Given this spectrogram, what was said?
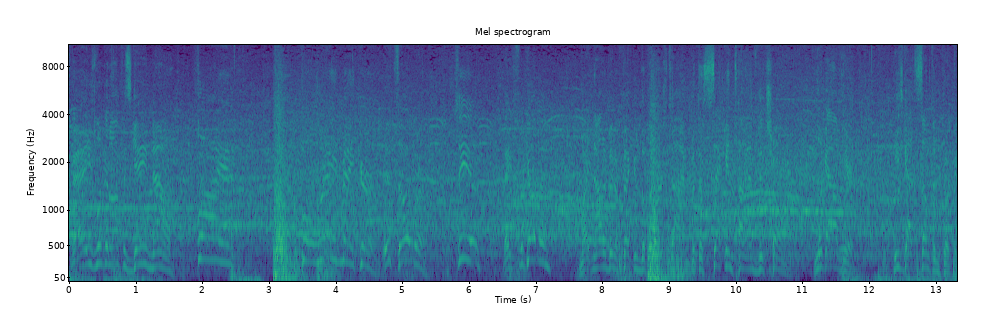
Yeah, he's looking off his game now. Flying. Purple Rainmaker. It's over. See ya. Thanks for coming. Might not have been effective the first time, but the second time's the charm. Look out here. He's got something cooking.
